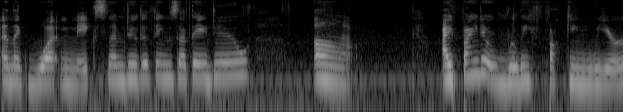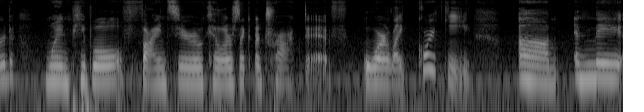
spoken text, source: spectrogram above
and like what makes them do the things that they do. Um I find it really fucking weird when people find serial killers like attractive or like quirky. Um and they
